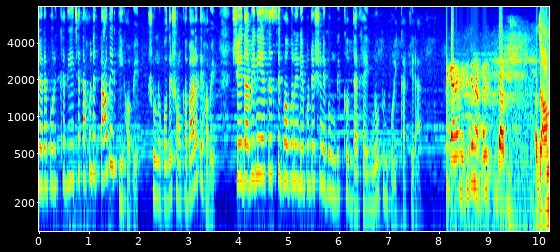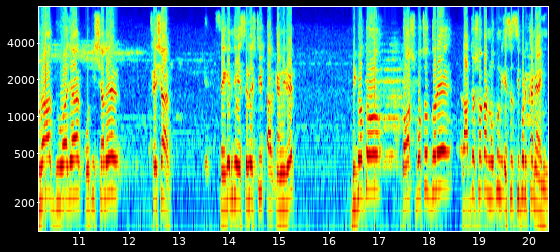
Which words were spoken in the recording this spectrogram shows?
যারা পরীক্ষা দিয়েছে তাহলে তাদের কি হবে? শূন্য পদের সংখ্যা বাড়াতে হবে। সেই দাবি নিয়ে এসএসসি ভবনে ডেপুটেশন এবং বিক্ষোভ দেখায় নতুন পরীক্ষার্থীরা। কেন এসেছেন? আপনার কি দাবি? আচ্ছা আমরা দু হাজার পঁচিশ সালের ফ্রেশার সেকেন্ড যে এসএলএসটি তার ক্যান্ডিডেট বিগত দশ বছর ধরে রাজ্য সরকার নতুন এসএসসি পরীক্ষা নেয়নি।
